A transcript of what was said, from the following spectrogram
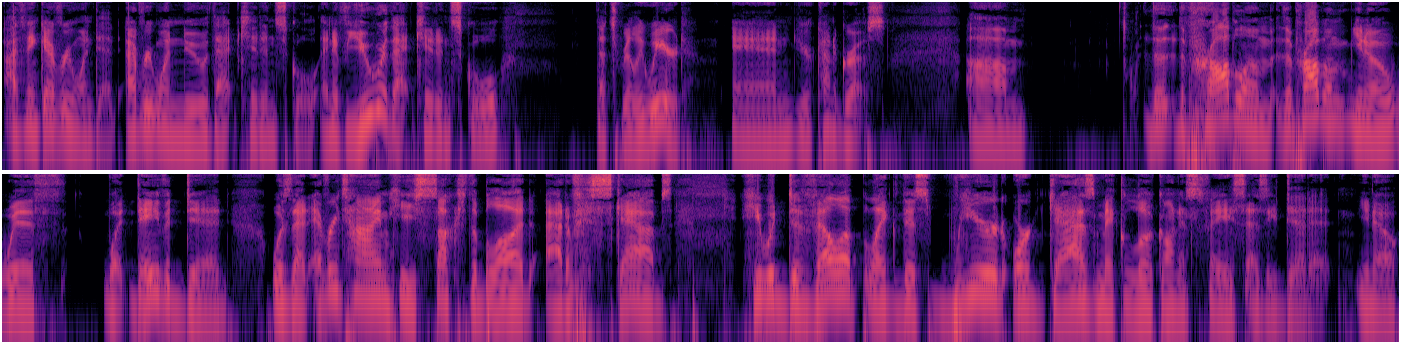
i think everyone did. Everyone knew that kid in school. And if you were that kid in school that's really weird. And you're kind of gross. Um the the problem the problem you know with what david did was that every time he sucked the blood out of his scabs he would develop like this weird orgasmic look on his face as he did it, you know?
